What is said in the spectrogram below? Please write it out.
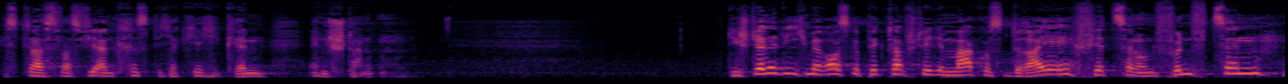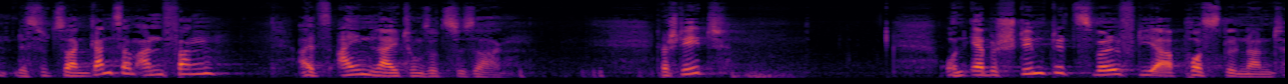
ist das, was wir an christlicher Kirche kennen, entstanden. Die Stelle, die ich mir rausgepickt habe, steht in Markus 3, 14 und 15. Das ist sozusagen ganz am Anfang als Einleitung sozusagen. Da steht, und er bestimmte zwölf, die er Apostel nannte.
